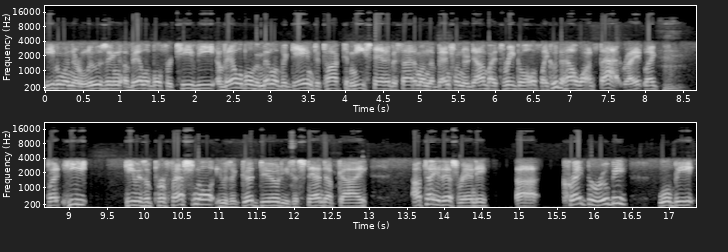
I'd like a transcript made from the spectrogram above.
even when they're losing, available for TV, available in the middle of a game to talk to me standing beside him on the bench when they're down by three goals. Like, who the hell wants that, right? Like, hmm. but he he was a professional. He was a good dude. He's a stand up guy. I'll tell you this, Randy. Uh, Craig Berube will be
